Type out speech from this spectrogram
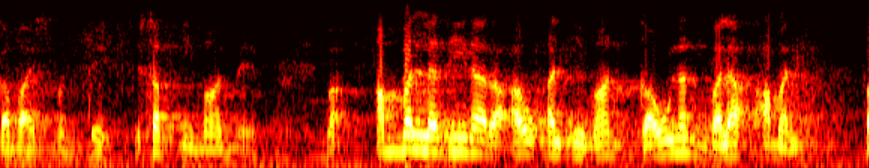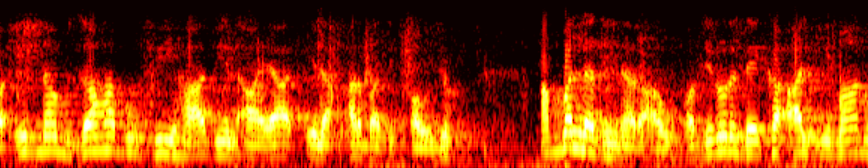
کا باعث بنتے یہ سب ایمان میں ام الذین رأوا الایمان قولا بلا عمل فانهم ذهبوا في هذه الايات الى اربعه اوجه ام الذین رأوا اور جنہوں نے دیکھا الایمان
